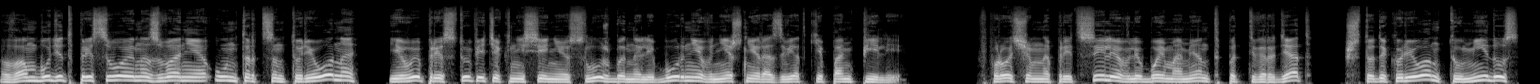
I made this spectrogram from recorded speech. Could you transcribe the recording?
Вам будет присвоено звание унтер-центуриона, и вы приступите к несению службы на Либурне внешней разведки Помпилии. Впрочем, на прицеле в любой момент подтвердят, что Декурион Тумидус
